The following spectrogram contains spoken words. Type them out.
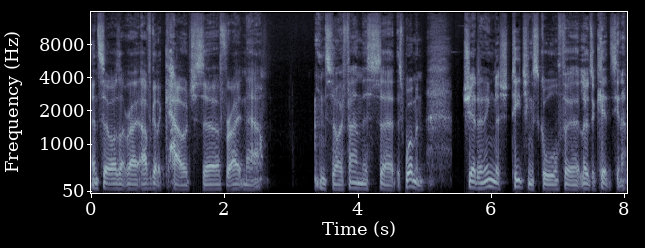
And so I was like, right, I've got a couch surf right now. And so I found this uh, this woman she had an English teaching school for loads of kids, you know.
